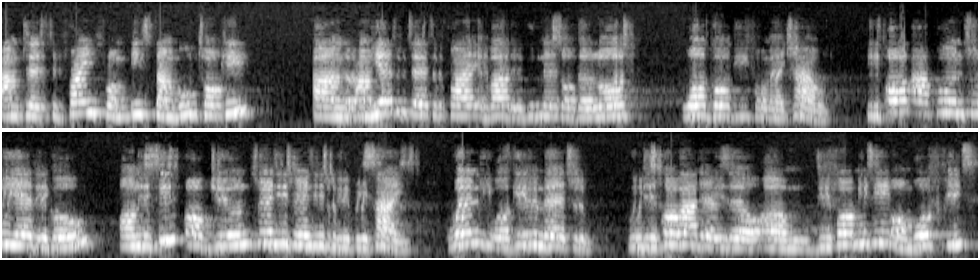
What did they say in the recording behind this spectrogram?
I'm testifying from Istanbul, Turkey, and I'm here to testify about the goodness of the Lord, what God did for my child. It all happened two years ago, on the 6th of June, 2020 to be precise, when he was given birth to. We discovered there is a um, deformity on both feet.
